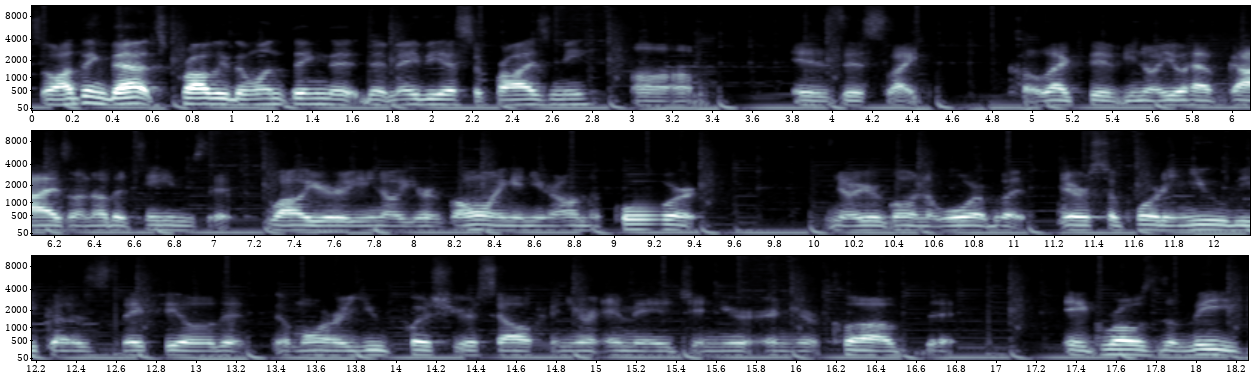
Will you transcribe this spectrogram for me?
So I think that's probably the one thing that, that maybe has surprised me um, is this like collective. You know, you'll have guys on other teams that while you're, you know, you're going and you're on the court, you know, you're going to war, but they're supporting you because they feel that the more you push yourself and your image and your and your club, that it grows the league.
